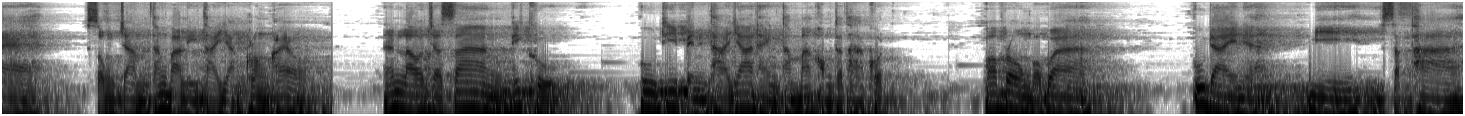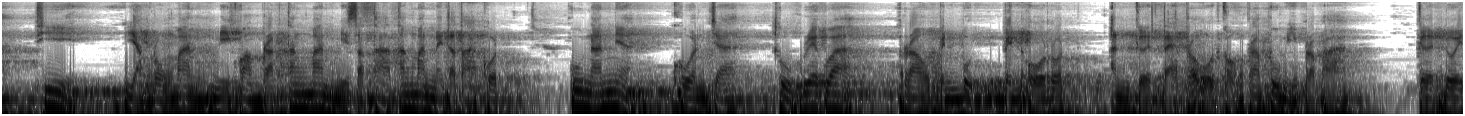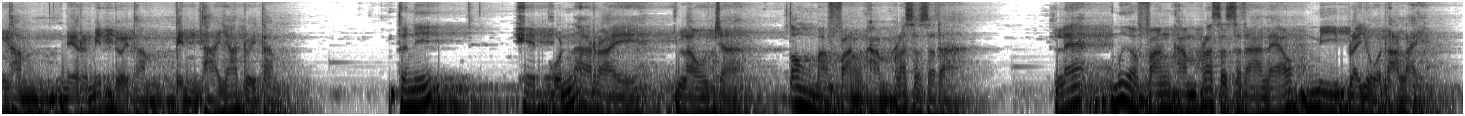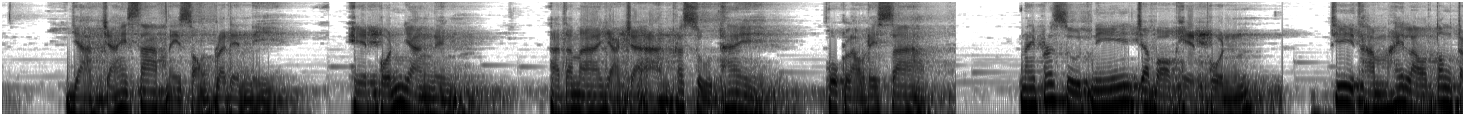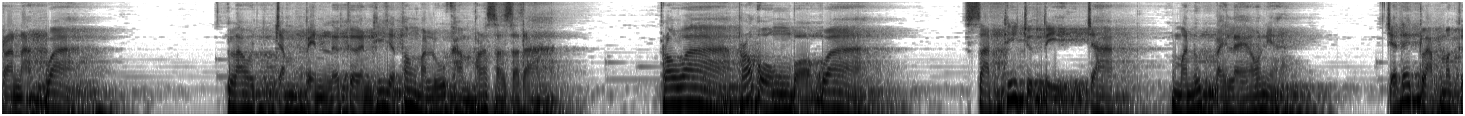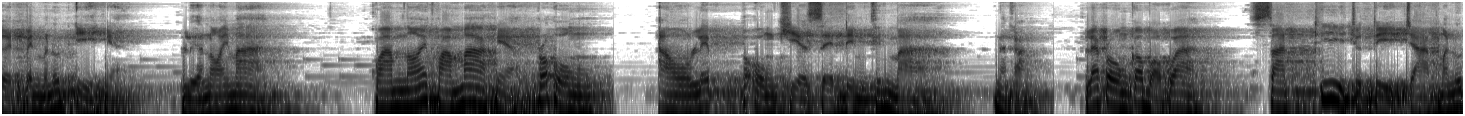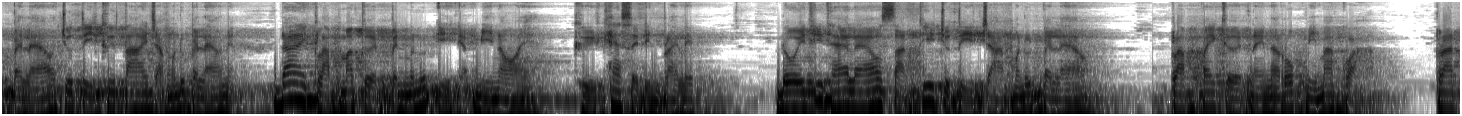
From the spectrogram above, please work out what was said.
ทรงจำทั้งบาลีไทยอย่างคล่องแคล่วนั้นเราจะสร้างพิกขุผู้ที่เป็นทายาทแห่งธรรมะของตถาคต เพราะพระองค์บอกว่าผู้ใดเนี่ย มีศรัทธาที่อย่างลงมั่น มีความรักตั้งมั่น มีศรัทธาตั้งมั่นในตถาคต ผู้นั้นเนี่ยควรจะถูกเรียกว่าเราเป็นบุตรเป็นโอรส อันเกิดแต่พระโอษฐ์ของพระผู้มีพระภาค เกิดโดยธรรมเนรมิตโดยธรรมเป็นทายาทโดยธรรมตอนนี้เหตุผลอะไรเราจะต้องมาฟังคำพระศาสดา และเมื่อฟังคำพระศาสดาแล้วมีประโยชน์อะไร อยากจะให้ทราบในสองประเด็นนี้ เหตุผลอย่างหนึ่ง อาตมาอยากจะอ่านพระสูตรให้พวกเราได้ทราบ ในพระสูตรนี้จะบอกเหตุผล ที่ทำให้เราต้องตระหนักว่า เราจำเป็นเหลือเกินที่จะต้องมารู้คำพระศาสดา เพราะว่าพระองค์บอกว่า สัตว์ที่จุติจากมนุษย์ไปแล้วเนี่ย จะได้กลับมาเกิดเป็นมนุษย์อีกเนี่ยเหลือน้อยมาก ความน้อยความมากเนี่ย พระองค์เอาเล็บพระองค์เขี่ยเศษดินขึ้นมานะครับ และพระองค์ก็บอกว่า สัตว์ที่จุติจากมนุษย์ไปแล้ว จุติคือตายจากมนุษย์ไปแล้วเนี่ย ได้กลับมาเกิดเป็นมนุษย์อีกเนี่ยมีน้อย คือแค่เศษดินปลายเล็บ โดยที่แท้แล้วสัตว์ที่จุติจากมนุษย์ไปแล้ว กลับไปเกิดในนรกมีมากกว่า ตรัส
